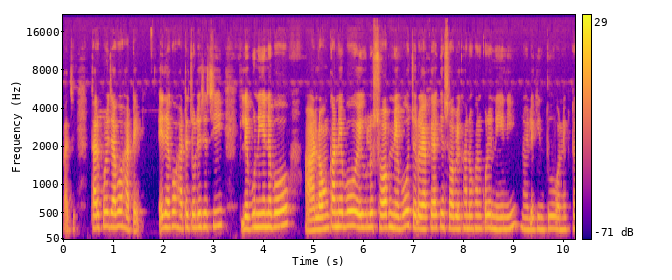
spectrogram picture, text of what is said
কাজে। তারপরে যাব হাটে। এই দেখো, হাটে চলে এসেছি। লেবু নিয়ে নেব, আর লঙ্কা নেব, এগুলো সব নেব। চলো একে একে সব এখান ওখান করে নিয়ে নিই, নইলে কিন্তু অনেকটা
